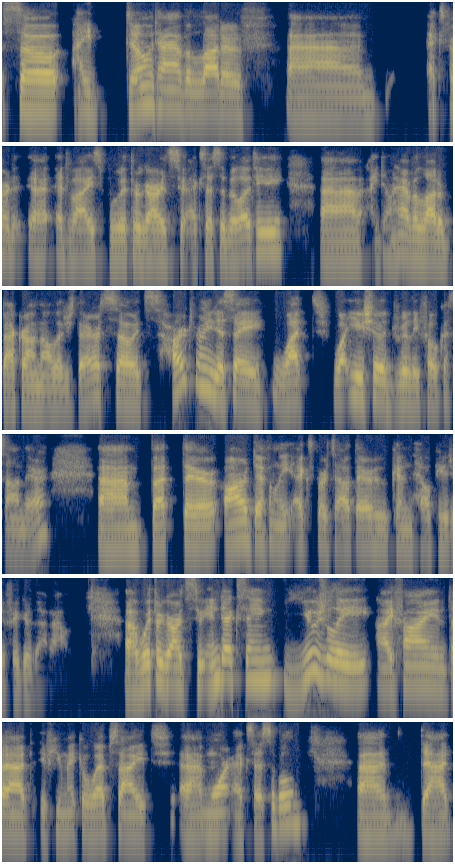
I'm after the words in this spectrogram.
so I don't have a lot of um, expert uh, advice with regards to accessibility. Uh, I don't have a lot of background knowledge there, so it's hard for me to say what, what you should really focus on there. Um, but there are definitely experts out there who can help you to figure that out. Uh, with regards to indexing, usually I find that if you make a website uh, more accessible, uh, that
